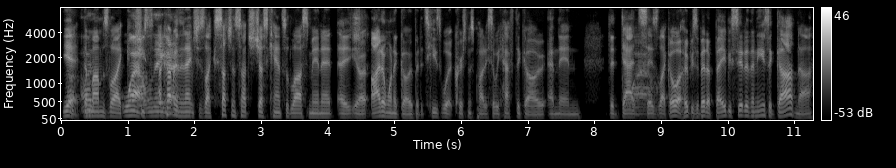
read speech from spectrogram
Yeah, the I- mum's like, wow, she's, well, I can't you remember the name. She's like, such and such just cancelled last minute. Uh, you know, I don't want to go, but it's his work Christmas party, so we have to go. And then the dad says like, oh, I hope he's a better babysitter than he is a gardener.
